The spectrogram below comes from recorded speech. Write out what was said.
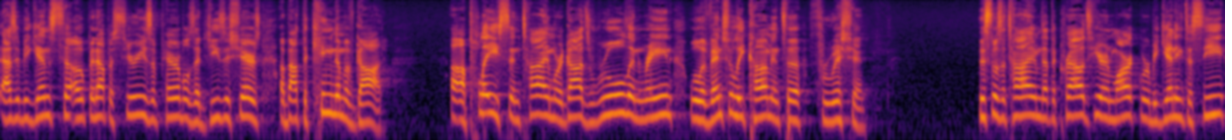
as it begins to open up a series of parables that Jesus shares about the kingdom of God, a place and time where God's rule and reign will eventually come into fruition. This was a time that the crowds here in Mark were beginning to see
